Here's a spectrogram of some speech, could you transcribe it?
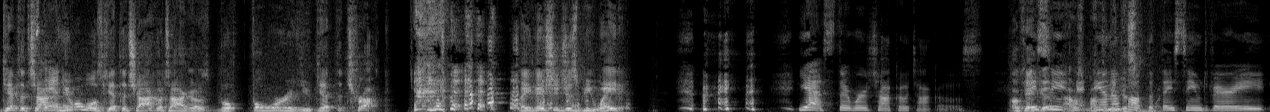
get the choco. Standard. You almost get the Choco Tacos before you get the truck. like they should just be waiting. Yes, there were Choco Tacos. Okay, They good. seem- I was about to Anna be thought that they seemed very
